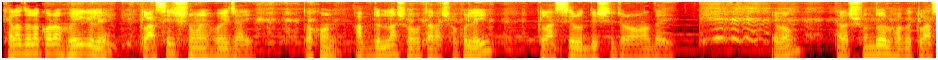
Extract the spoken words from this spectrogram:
খেলাধুলা করা হয়ে গেলে ক্লাসের সময় হয়ে যায়। তখন আবদুল্লাহ সহ তারা সকলেই ক্লাসের উদ্দেশ্যে রওনা দেয় এবং তারা সুন্দরভাবে ক্লাস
